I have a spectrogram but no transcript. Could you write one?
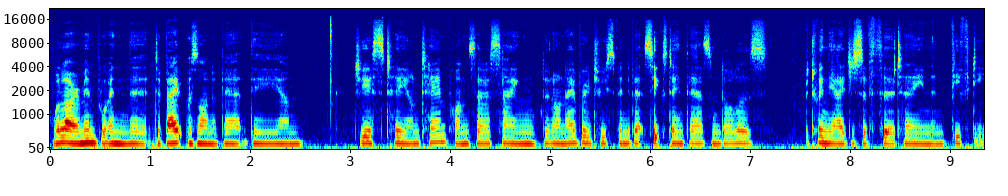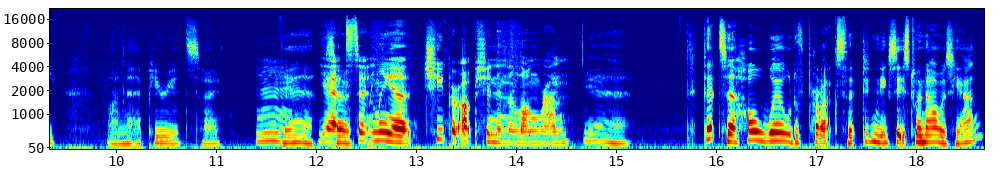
Well, I remember when the debate was on about the um, GST on tampons, they were saying that on average we spend about $16,000 between the ages of 13 and 50 on a period. So, yeah. Yeah, so- it's certainly a cheaper option in the long run. Yeah. That's a whole world of products that didn't exist when I was young,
